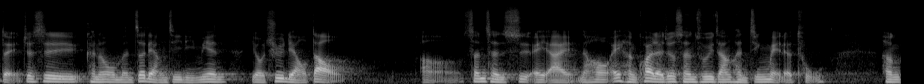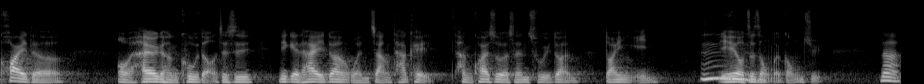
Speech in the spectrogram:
对，就是可能我们这两集里面有去聊到，呃，生成式 AI，然后哎，很快的就生出一张很精美的图，很快的，哦，还有一个很酷的，就是你给他一段文章，它可以很快速的生出一段短影音，嗯，也有这种的工具。那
